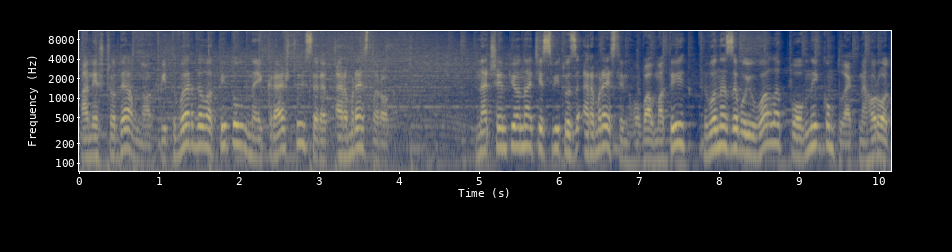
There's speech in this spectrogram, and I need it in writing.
а нещодавно підтвердила титул найкращої серед армреслерок. На чемпіонаті світу з армреслінгу в Алмати вона завоювала повний комплект нагород.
